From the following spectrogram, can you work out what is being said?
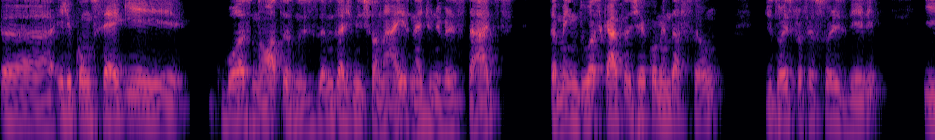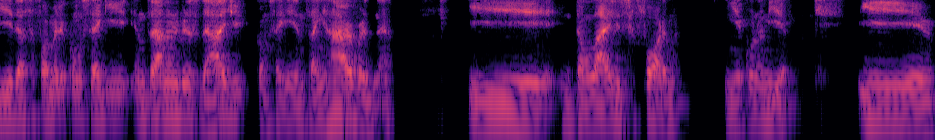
uh, ele consegue boas notas nos exames admissionais né, de universidades, também duas cartas de recomendação de dois professores dele, e dessa forma ele consegue entrar na universidade, consegue entrar em Harvard, né? E então lá ele se forma em economia. E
